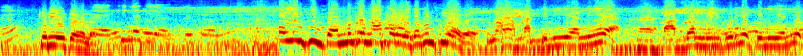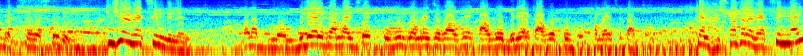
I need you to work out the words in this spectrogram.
হ্যাঁ? কিনে দিতে হলো? হ্যাঁ, কিনে দিয়ে দিতে হবে পারলেন কিন্তু না পারল তখন কি হবে? আমরা কিনিয়ে নিয়ে পাঁচজন মিল করিয়ে কিনিয়ে নিয়ে ভ্যাকসিন ওষুধ দিই। কিসের ভ্যাকসিন দিলেন? মানে কামড়াইছে কুকুর কামড়াইছে কাউকে কাউকে বিড়াল কাউকে কুকুর কামড়াইছে তার কেন হাসপাতালে ভ্যাকসিন নাই?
